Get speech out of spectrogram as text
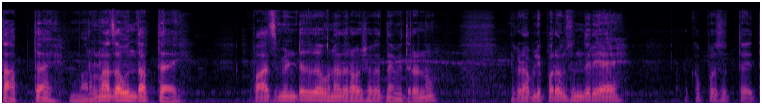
तापताय मरणाचा ऊन तापताय. पाच मिनटं सुद्धा उन्हात राहू शकत नाही मित्रांनो. इकडं आपली परमसुंदरी आहे. कपडे सुकत आहेत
